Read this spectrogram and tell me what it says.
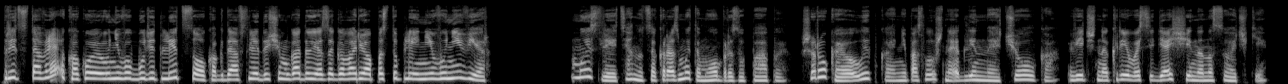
Представляю, какое у него будет лицо, когда в следующем году я заговорю о поступлении в универ. Мысли тянутся к размытому образу папы. Широкая улыбка, непослушная длинная челка, вечно криво сидящие на носу очки.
